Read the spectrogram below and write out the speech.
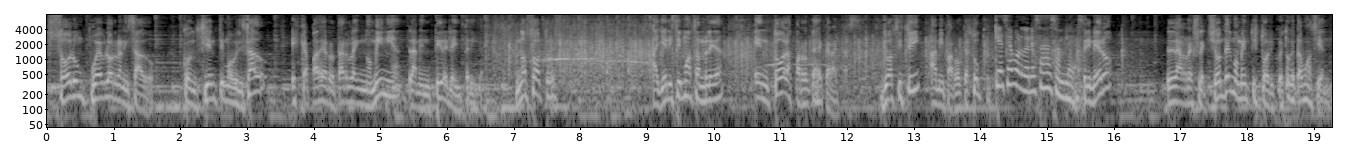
Solo un pueblo organizado, consciente y movilizado es capaz de derrotar la ignominia, la mentira y la intriga. Nosotros, ayer hicimos asamblea en todas las parroquias de Caracas. Yo asistí a mi parroquia Sucre. ¿Qué se abordó en esas asambleas? Primero, la reflexión del momento histórico, esto que estamos haciendo,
